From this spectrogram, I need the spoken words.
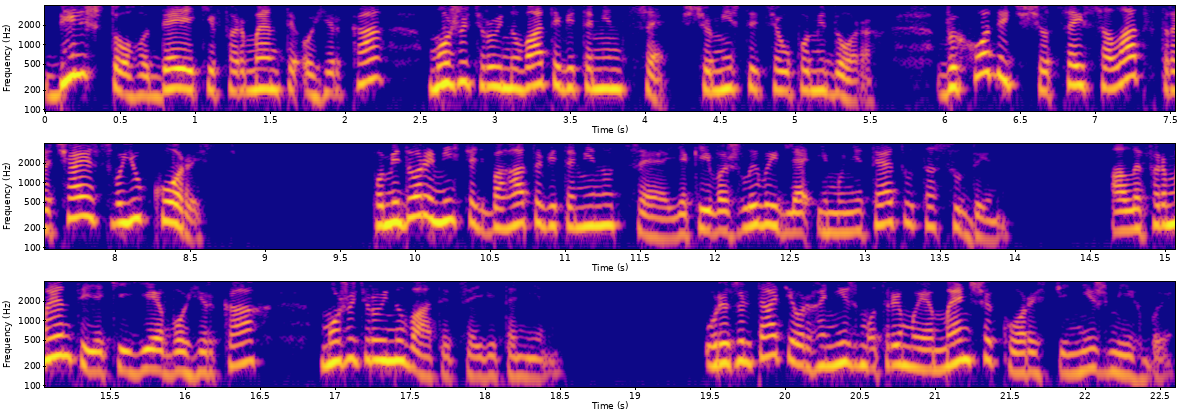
Більш того, деякі ферменти огірка можуть руйнувати вітамін С, що міститься у помідорах. Виходить, що цей салат втрачає свою користь. Помідори містять багато вітаміну С, який важливий для імунітету та судин. але ферменти, які є в огірках, можуть руйнувати цей вітамін. У результаті організм отримує менше користі, ніж міг би.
